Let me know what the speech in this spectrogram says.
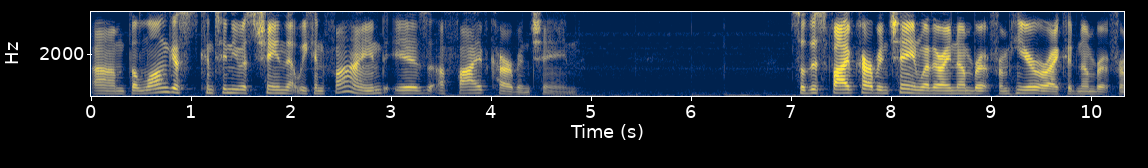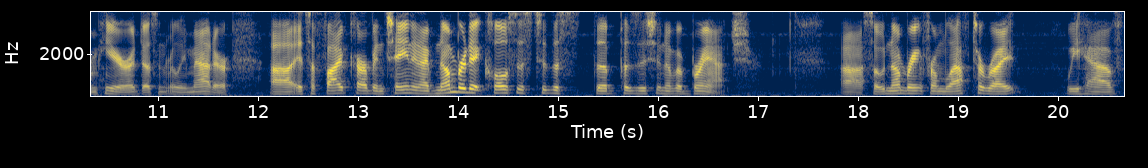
um, the longest continuous chain that we can find is a 5 carbon chain. So this 5 carbon chain, whether I number it from here or I could number it from here, it doesn't really matter. Uh, it's a five carbon chain and I've numbered it closest to the, the position of a branch. Uh, so numbering it from left to right, we have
